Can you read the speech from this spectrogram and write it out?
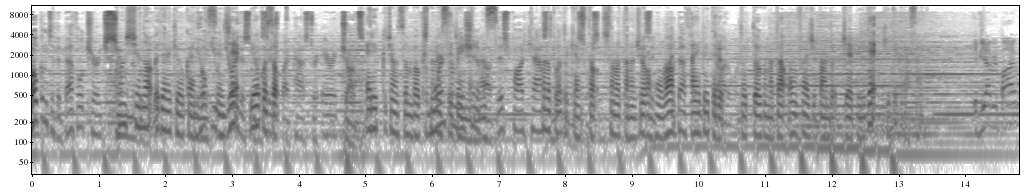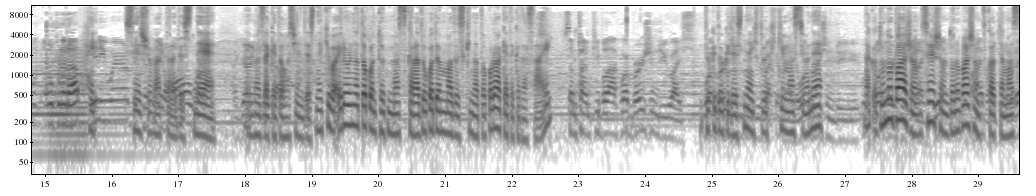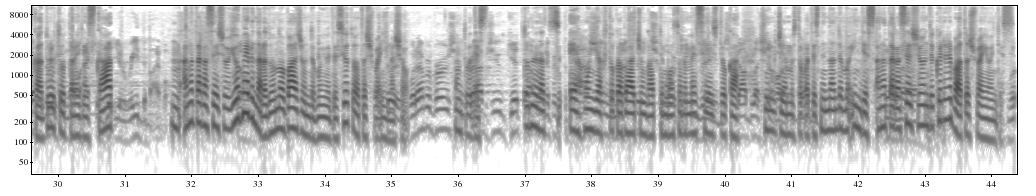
今週のベテル教会のメッセージへようこそエリック・ジョンソン牧師のメッセージになります。このポッドキャストその他の情報は ibetel.org また onfirejapan.jp で聞いてください。はい。聖書があったらですねまず開けてほしいんですね。今日はいろいろなところに飛びますから、どこでもまず好きなところを開けてください。時々ですね、人聞きますよね。なんかどのバージョン、聖書のどのバージョンを使ってますか、どれ取ったらいいですか、うん、あなたが聖書を読めるならどのバージョンでもいいですよと私は言いましょう。本当です。どのような翻訳とかバージョンがあっても、そのメッセージとか、キング・ジェームスとかですね、何でもいいんです。あなたが聖書を読んでくれれば私は良いんです。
